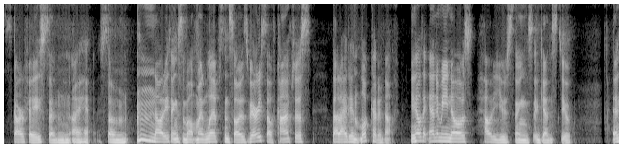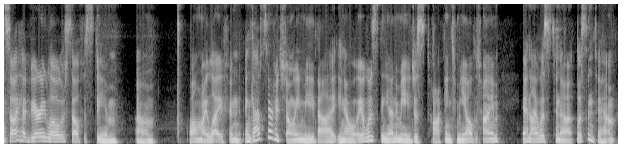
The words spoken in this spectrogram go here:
Scarface and I had some naughty things about my lips. And so I was very self conscious that I didn't look good enough. You know, the enemy knows how to use things against you. And so I had very low self esteem um, all my life. And, and God started showing me that, you know, it was the enemy just talking to me all the time, and I was to not listen to him.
